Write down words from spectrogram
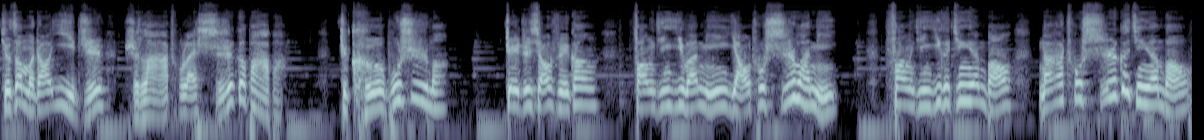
就这么着，一直是拉出来十个爸爸，这可不是吗？这只小水缸放进一碗米，舀出十碗米；放进一个金元宝，拿出十个金元宝；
